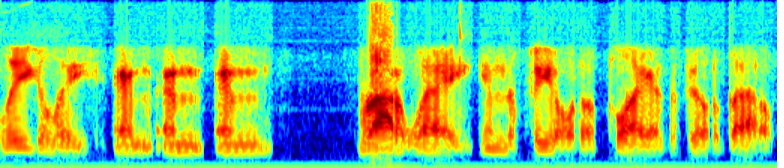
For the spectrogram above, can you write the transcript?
legally and and and right away in the field of play or the field of battle.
